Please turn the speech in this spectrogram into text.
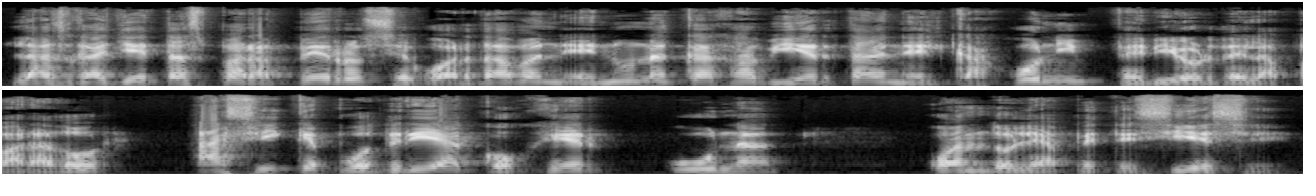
Las galletas para perros se guardaban en una caja abierta en el cajón inferior del aparador, así que podría coger una cuando le apeteciese,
